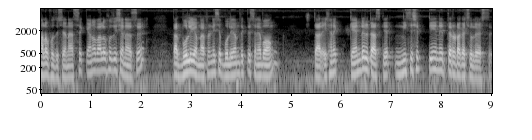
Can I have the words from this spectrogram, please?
ভালো পজিশানে আছে। কেন ভালো পজিশানে আছে? তার বলিয়াম, আপনার নিচে বলিয়াম দেখতেছেন এবং তার এখানে ক্যান্ডেলটা আজকের নিচে সে টেনে তেরো টাকা চলে আসছে।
